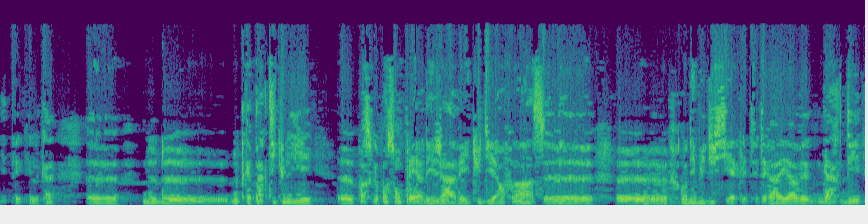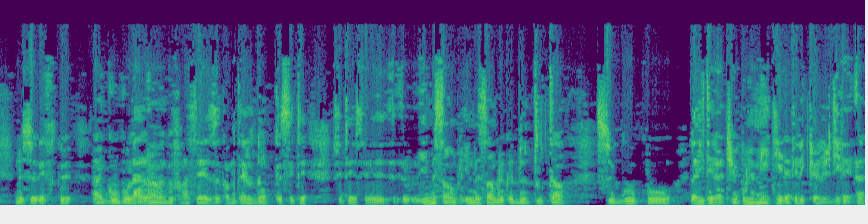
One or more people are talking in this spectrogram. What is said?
était quelqu'un euh, de, de, très particulier. Euh, parce que son père déjà avait étudié en France euh, euh, au début du siècle, etc., et avait gardé ne serait-ce que un goût pour la langue française comme telle. Donc c'était, c'était, il me semble, il me semble que de tout temps, ce goût pour la littérature, pour le métier d'intellectuel, je dirais, hein,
